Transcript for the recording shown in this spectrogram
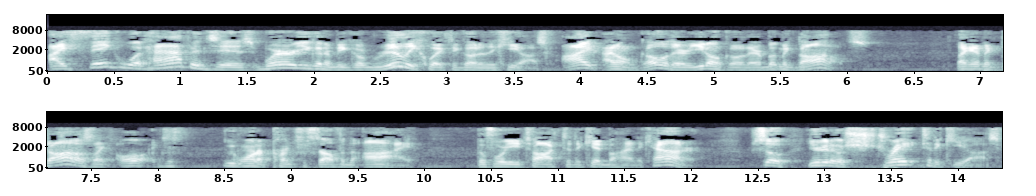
I think what happens is, where are you going to be go really quick to go to the kiosk? I, I don't go there, you don't go there, but McDonald's. Like at McDonald's, like, oh, I just, you want to punch yourself in the eye before you talk to the kid behind the counter. So you're going to go straight to the kiosk.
